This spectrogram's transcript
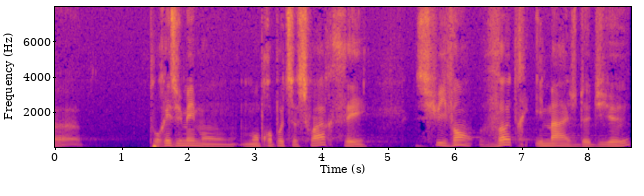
euh, pour résumer mon, mon propos de ce soir, c'est suivant votre image de Dieu,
